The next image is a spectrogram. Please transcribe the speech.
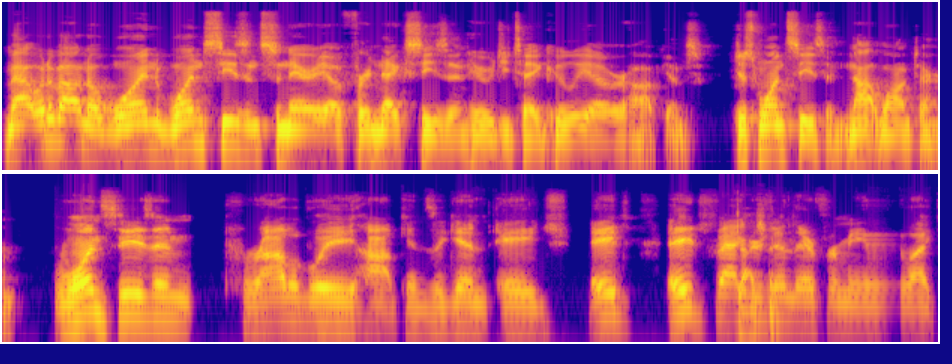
Matt, what about in a one one season scenario for next season? Who would you take, Julio or Hopkins? Just one season, not long term. One season, probably Hopkins. Again, age age age factors Gotcha. in there for me. Like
